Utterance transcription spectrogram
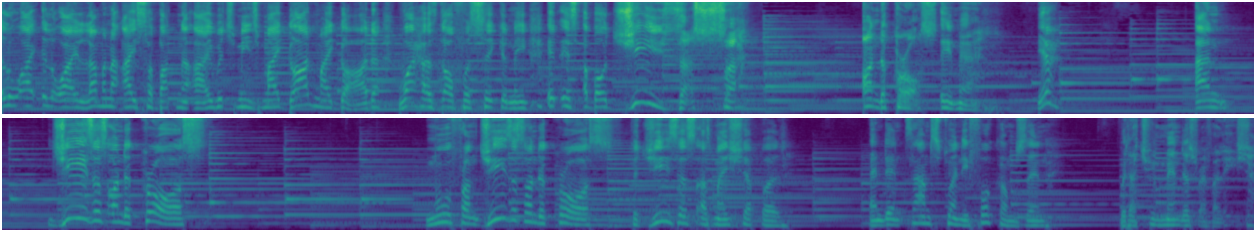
Eloi, Eloi, lamana I sabatna I, which means, My God, my God, why hast thou forsaken me? It is about Jesus on the cross. Amen. Yeah. And Jesus on the cross move from Jesus on the cross to Jesus as my shepherd. And then Psalms 24 comes in with a tremendous revelation.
